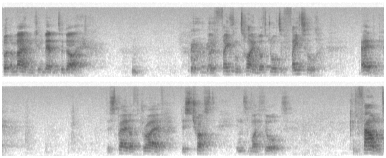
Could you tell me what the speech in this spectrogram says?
but a man condemned to die. A fatal time doth draw to fatal end. Despair doth drive distrust into my thoughts. Confound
